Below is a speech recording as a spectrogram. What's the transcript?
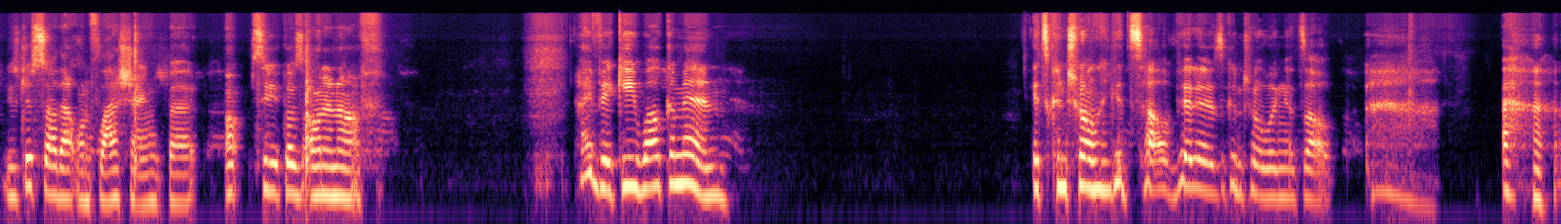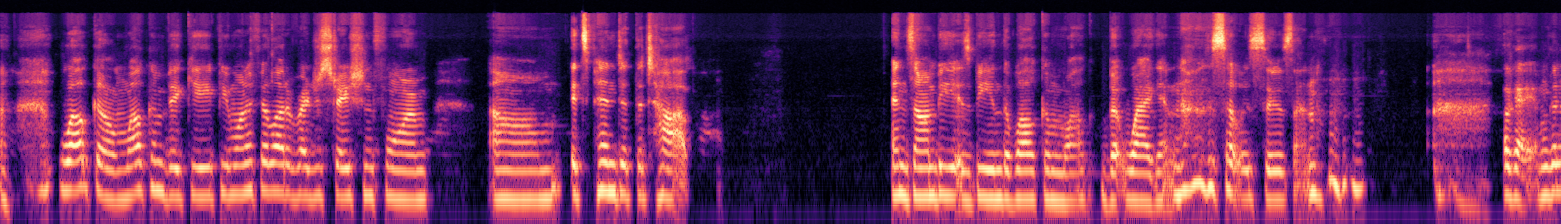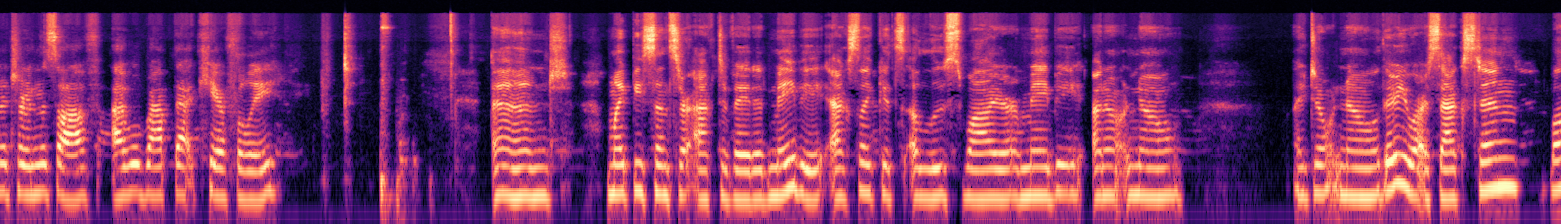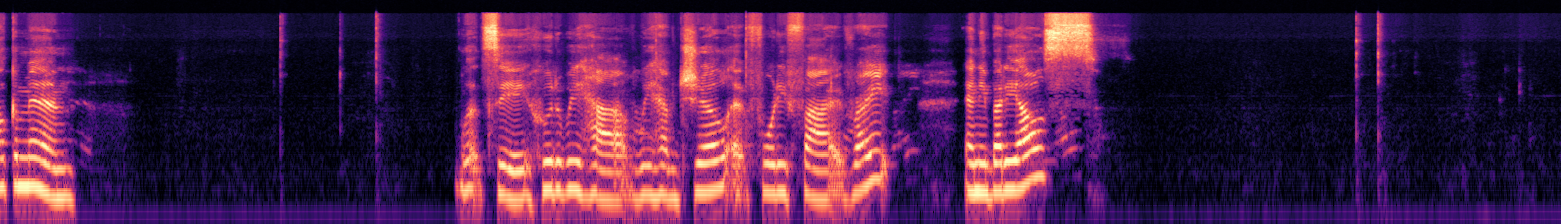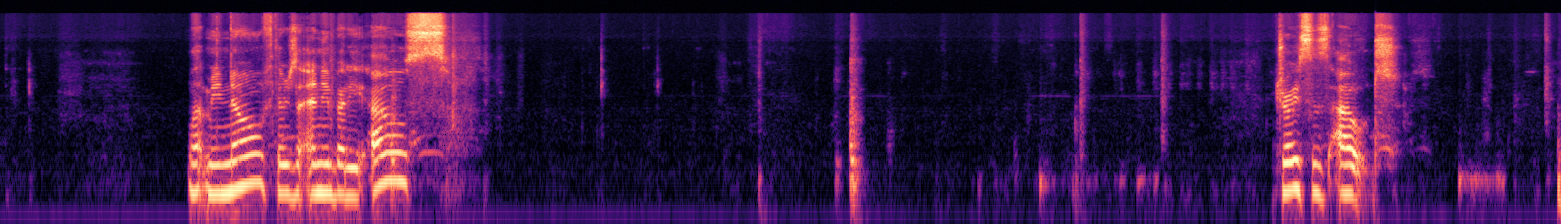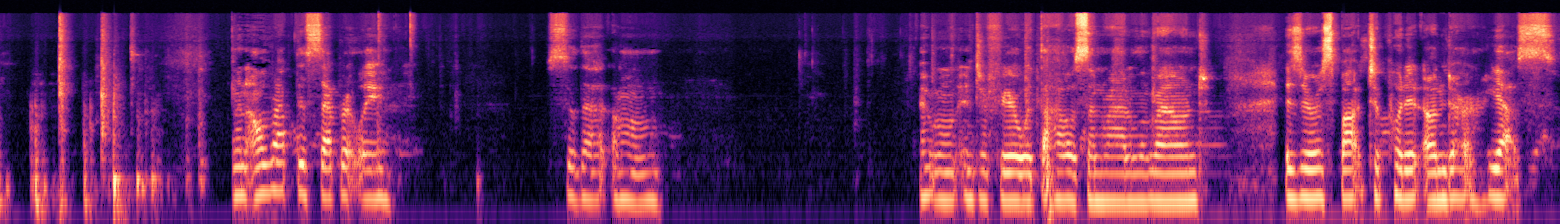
You just saw that one flashing, but oh, see, it goes on and off. Hi, Vicky. Welcome in. It's controlling itself. It is controlling itself. welcome, welcome, Vicky. If you want to fill out a registration form, um, it's pinned at the top. And Zombie is being the welcome well, but wagon. so is Susan. okay, I'm going to turn this off. I will wrap that carefully. And might be sensor activated. Maybe acts like it's a loose wire. Maybe I don't know. I don't know. There you are, Saxton. Welcome in. Let's see. Who do we have? We have Jill at 45, right? Anybody else? Let me know if there's anybody else. Joyce is out. And I'll wrap this separately so that um it won't interfere with the house and rattle around. Is there a spot to put it under? Yes.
